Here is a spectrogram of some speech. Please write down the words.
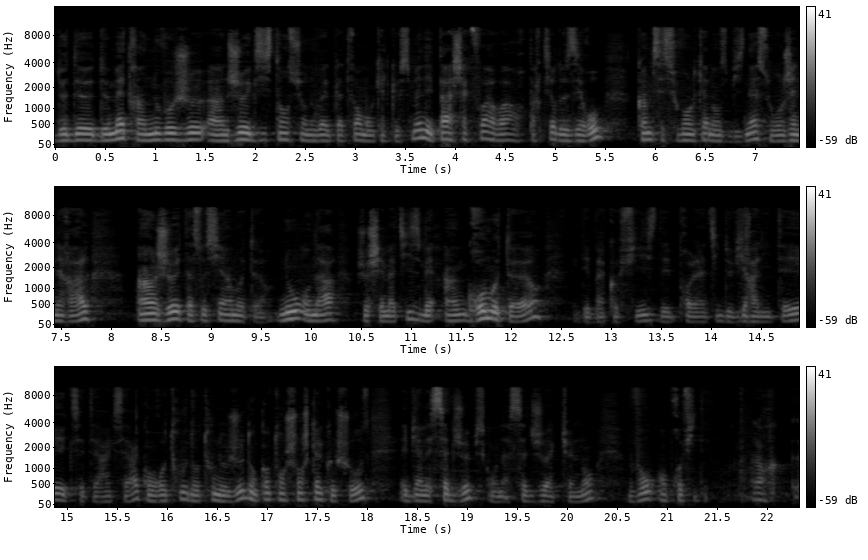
de, de, mettre un nouveau jeu, un jeu existant sur une nouvelle plateforme en quelques semaines et pas à chaque fois avoir à repartir de zéro, comme c'est souvent le cas dans ce business où en général un jeu est associé à un moteur. Nous, on a, je schématise, mais un gros moteur des back-office, des problématiques de viralité, etc., etc., qu'on retrouve dans tous nos jeux. Donc quand on change quelque chose, eh bien les sept jeux, puisqu'on a sept jeux actuellement, vont en profiter. Alors, euh,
